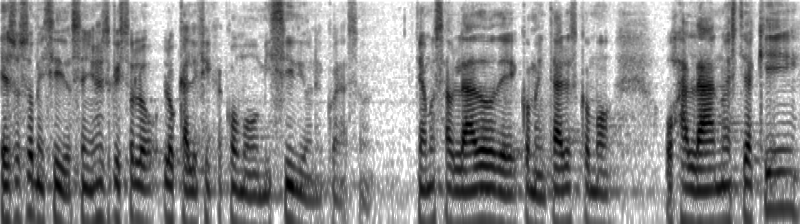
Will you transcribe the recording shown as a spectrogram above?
eso es homicidio. El Señor Jesucristo lo, lo califica como homicidio en el corazón. Ya hemos hablado de comentarios como ojalá no esté aquí,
